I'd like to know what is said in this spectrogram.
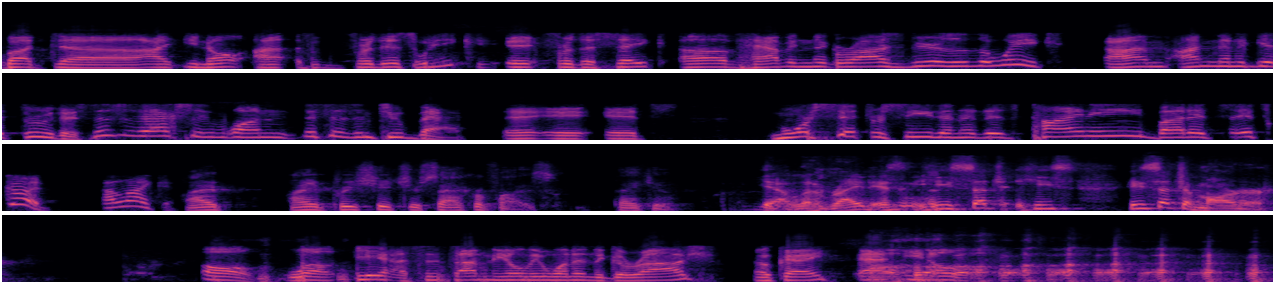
But uh, I, you know, I, for this week, it, for the sake of having the garage beers of the week, I'm I'm going to get through this. This is actually one. This isn't too bad. It, it, it's more citrusy than it is piney, but it's it's good. I like it. I appreciate your sacrifice. Thank you. Yeah, right. Isn't he such he's he's such a martyr. Oh well, yeah. Since I'm the only one in the garage, okay. Uh, You know,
